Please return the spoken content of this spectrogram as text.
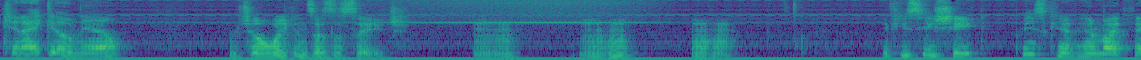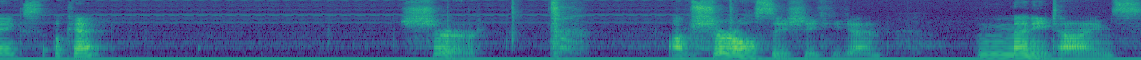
Can I go now? Ruto awakens as a sage. Mm-hmm. Mm-hmm. Mm-hmm. If you see Sheik, please give him my thanks, okay? Sure. I'm sure I'll see Sheik again. Many times.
